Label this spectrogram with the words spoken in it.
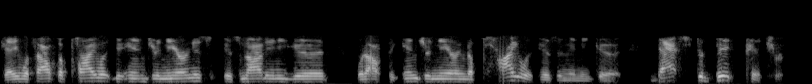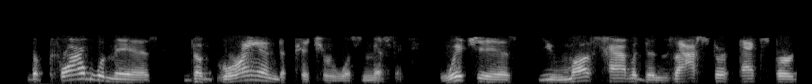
Okay, without the pilot, the engineering is, is not any good. Without the engineering, the pilot isn't any good. That's the big picture. The problem is the grand picture was missing, which is you must have a disaster expert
